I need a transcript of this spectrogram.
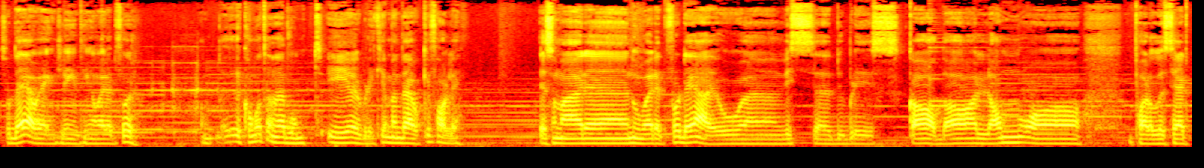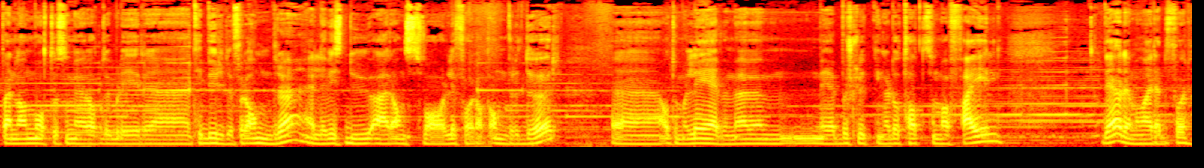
Så det er jo egentlig ingenting å være redd for. Det kan godt hende det er vondt i øyeblikket, men det er jo ikke farlig. Det som er eh, noe å være redd for, det er jo eh, hvis eh, du blir skada, lam og paralysert på en eller annen måte som gjør at du blir til byrde for andre, eller hvis du er ansvarlig for at andre dør. At du må leve med, med beslutninger du har tatt som var feil. Det er det man er redd for.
